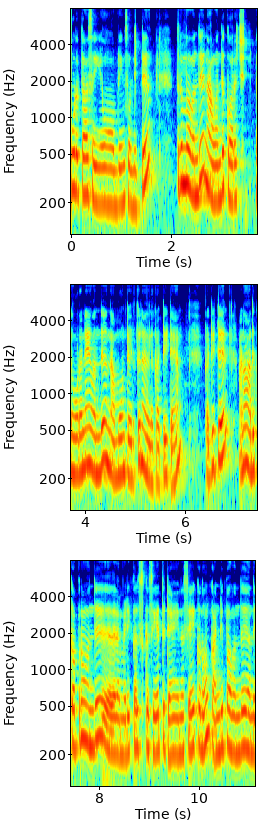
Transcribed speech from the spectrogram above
கூடத்தான் செய்யும் அப்படின்னு சொல்லிட்டு திரும்ப வந்து நான் வந்து குறைச்சி உடனே வந்து அந்த அமௌண்ட் எடுத்து நான் இதில் கட்டிட்டேன். கட்டிட்டு ஆனால் அதுக்கப்புறம் வந்து அதில் மெடிக்கல்ஸ்க்கு சேர்த்துட்டேன். என்ன சேர்க்கணும்? கண்டிப்பாக வந்து அந்த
